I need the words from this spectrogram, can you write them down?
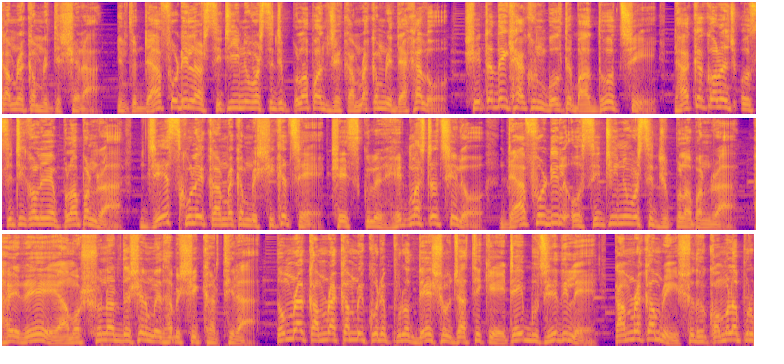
কামড়াকামড়িতে সেরা। কিন্তু ড্যাফোডিল আর সিটি ইউনিভার্সিটি পোলাপান যে কামড়াকামড়ি দেখাল, সেটা দেখে এখন বলতে বাধ্য হচ্ছি, ঢাকা কলেজ ও সিটি কলেজের পোলাপানরা যে স্কুলে কামড়াকামড়ি শিখেছে, সেই স্কুলের হেডমাস্টার ছিল ড্যাফোডিল ও সিটি ইউনিভার্সিটির পোলাপানরা। হায় রে, আমার সোনার দেশের মেধাবী শিক্ষার্থীরা, তোমরা কামড়াকামড়ি করে পুরো দেশ ও জাতিকে এটাই বুঝিয়ে দিলে। কামড়াকামড়ি শুধু কমলাপুর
